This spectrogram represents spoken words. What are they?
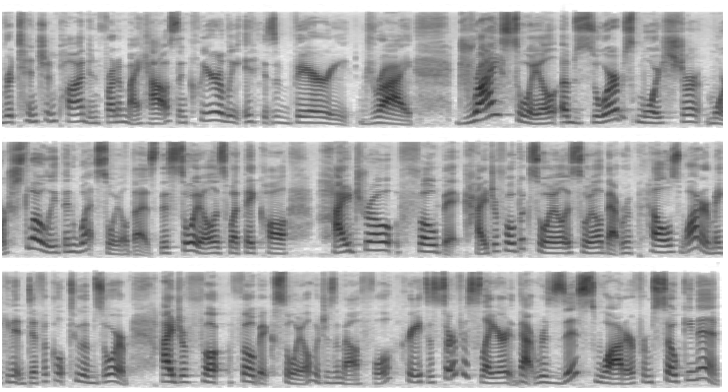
retention pond in front of my house, and clearly it is very dry. Dry soil absorbs moisture more slowly than wet soil does. This soil is what they call hydrophobic. Hydrophobic soil is soil that repels water, making it difficult difficult to absorb. Hydrophobic soil, which is a mouthful, creates a surface layer that resists water from soaking in,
